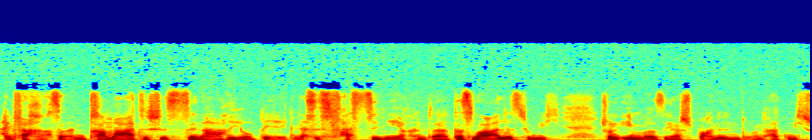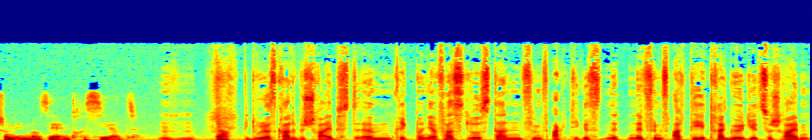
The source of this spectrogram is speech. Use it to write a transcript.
einfach so ein dramatisches Szenario bilden. Das ist faszinierend. Ja. Das war alles für mich schon immer sehr spannend und hat mich schon immer sehr interessiert. Mhm. Ja. Wie du das gerade beschreibst, ähm, kriegt man ja fast Lust, dann fünfaktiges, eine, eine fünfaktige Tragödie zu schreiben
